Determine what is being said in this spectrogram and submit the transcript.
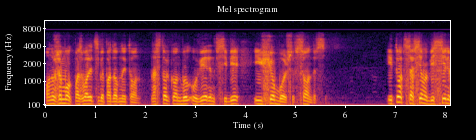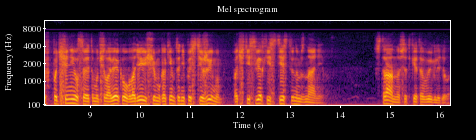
Он уже мог позволить себе подобный тон. Настолько он был уверен в себе и еще больше в Сондерсе. И тот, совсем обессилев, подчинился этому человеку, владеющему каким-то непостижимым, почти сверхъестественным знанием. Странно все-таки это выглядело.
